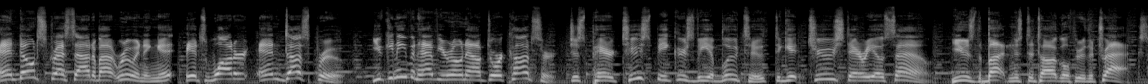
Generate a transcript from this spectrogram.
And don't stress out about ruining it, it's water and dust proof. You can even have your own outdoor concert. Just pair two speakers via Bluetooth to get true stereo sound. Use the buttons to toggle through the tracks.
